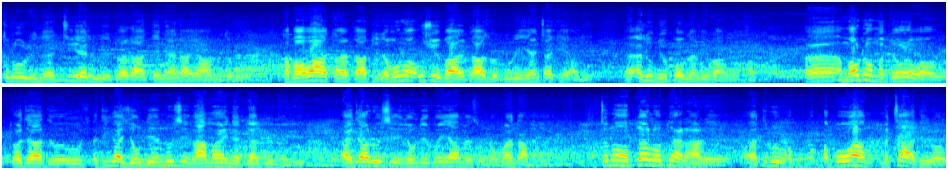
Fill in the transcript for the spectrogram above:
သူတို့တွေနဲ့ကြည့်ရလူတွေအတွက်ကသင်ခန်းစာရမှာသူတို့တဘာဝတာကားဖြစ်တယ်ဟိုတော့ဥရွှေဘာကားဆိုလူတွေရမ်းကြိုက်ခဲ့ရလေအဲအဲ့လိုမျိုးပုံစံလေးပါပဲဟုတ်အဲအမောက်တော့မပြောတော့ပါဘူးတော်ကြသူအဓိကယုံတင်လို့ရှိရင်ငါးမိုင်းနဲ့ပြန်တွေ့မယ်လေအဲကြလို့ရှိရင်ယုံတင်ခွင့်ရမယ်ဆိုတော့ဝမ်းသာမှာကျွန်တော်ပြတော့ပြထားတယ်အဲသူတို့အပေါ်ကမကြသေးတော့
